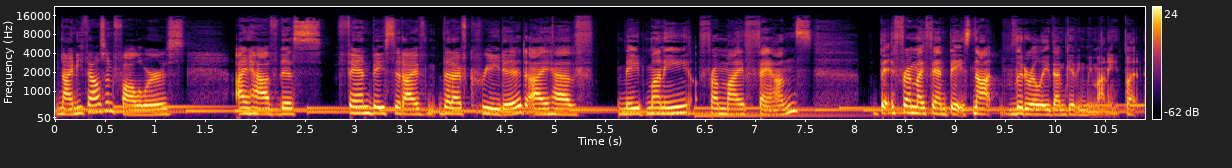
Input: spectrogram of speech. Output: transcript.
90,000 followers. I have this fan base that I've that I've created. I have made money from my fans, from my fan base, not literally them giving me money, but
